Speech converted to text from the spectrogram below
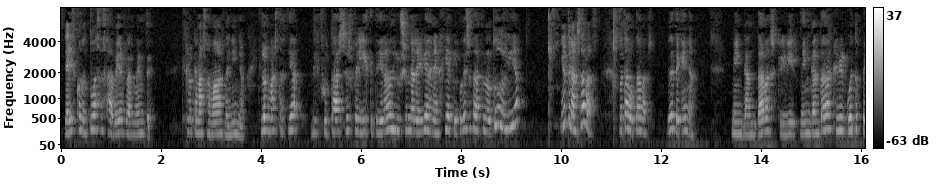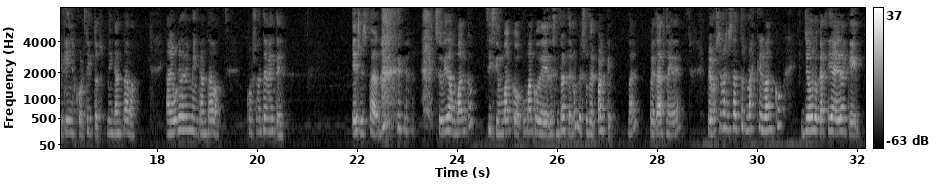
Y ahí es cuando tú vas a saber realmente qué es lo que más amabas de niño, qué es lo que más te hacía disfrutar, ser feliz, que te llenaba de ilusión, de alegría, de energía, que podías estar haciendo todo el día y no te cansabas, no te agotabas. Desde pequeña me encantaba escribir, me encantaba escribir cuentos pequeños, cortitos, me encantaba. Algo que también me encantaba constantemente es estar subida a un banco, sí, sí, un banco, un banco de, sentarte, ¿no? De eso del parque, ¿vale? Para que te hagas una idea. Pero para ser más exactos, más que el banco, yo lo que hacía era que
